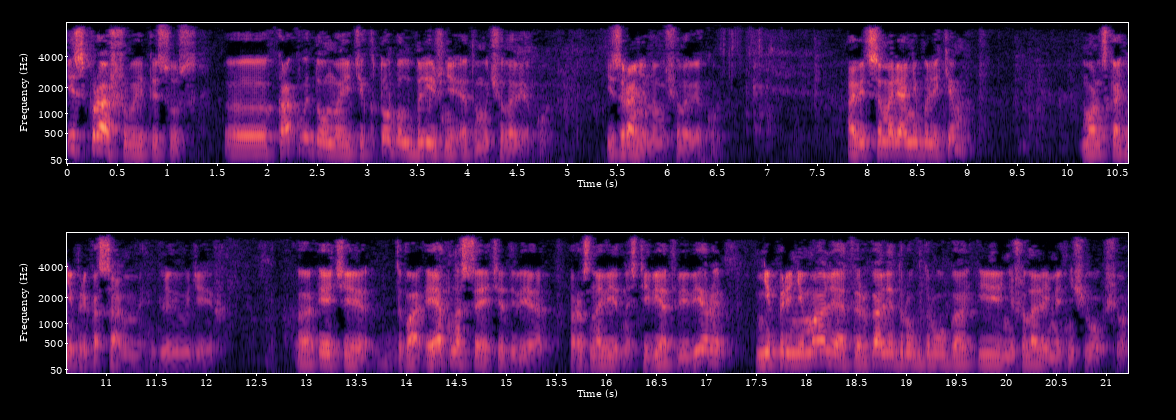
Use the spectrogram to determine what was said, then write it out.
И спрашивает Иисус, «Э, как вы думаете, кто был ближний этому человеку, израненному человеку? А ведь самаряне были кем? Можно сказать, неприкасаемыми для иудеев. Эти два этноса, эти две разновидности ветви веры не принимали, отвергали друг друга и не желали иметь ничего общего.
